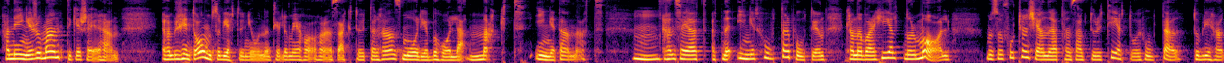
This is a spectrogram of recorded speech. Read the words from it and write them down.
han är ingen romantiker, säger han. Han bryr sig inte om Sovjetunionen till och med, har, har han sagt, utan hans mål är att behålla makt, inget annat. Mm. Han säger att, att när inget hotar Putin kan han vara helt normal, men så fort han känner att hans auktoritet då är hotad, då blir han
